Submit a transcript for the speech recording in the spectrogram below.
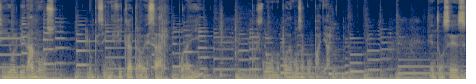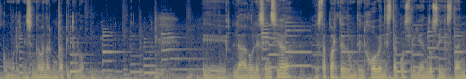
Si olvidamos lo que significa atravesar por ahí, pues no, no podemos acompañar. Entonces, como les mencionaba en algún capítulo, eh, la adolescencia, esta parte donde el joven está construyéndose y están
